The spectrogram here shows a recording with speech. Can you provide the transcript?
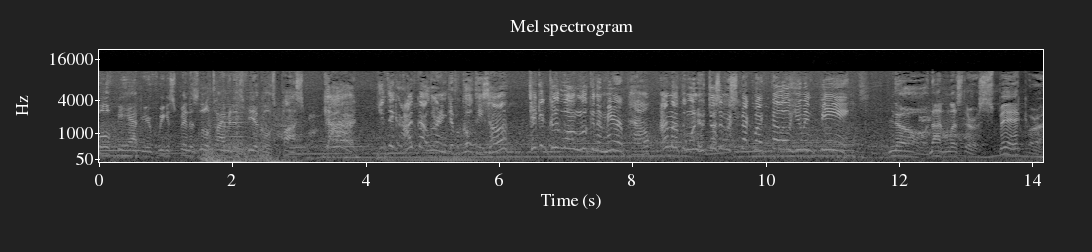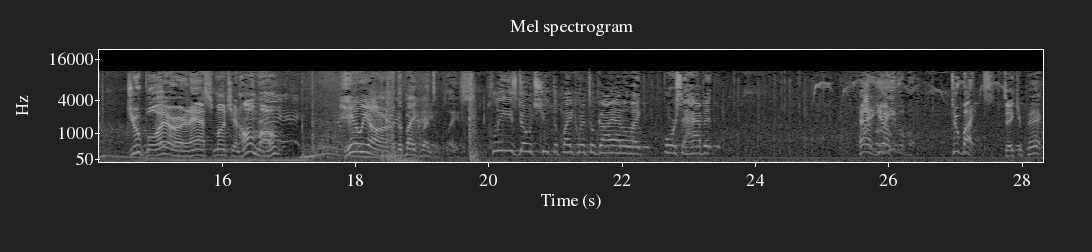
both be happier if we can spend as little time in this vehicle as possible. God! You think I've got learning difficulties, huh? Take a good long look in the mirror, pal. I'm not the one who doesn't respect my fellow human beings. No, not unless they're a spick, or a Jew boy, or an ass-munching homo. Here we are, at the bike rental place. Please don't shoot the bike rental guy out of, like, force of habit. Hey, you! Two bikes. Take your pick.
